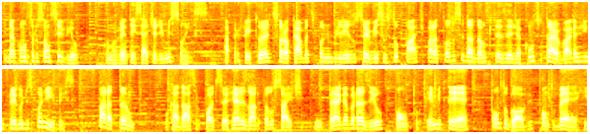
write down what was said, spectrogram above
e da construção civil, com 97 admissões. A Prefeitura de Sorocaba disponibiliza os serviços do PAT para todo cidadão que deseja consultar vagas de emprego disponíveis. Para tanto, o cadastro pode ser realizado pelo site empregabrasil.mte.gov.br,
